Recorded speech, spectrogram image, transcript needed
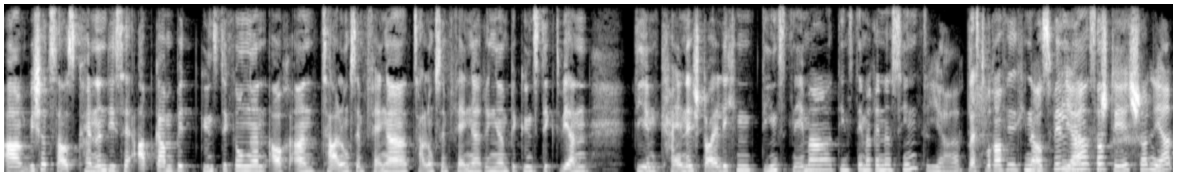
Äh, wie schaut's aus? Können diese Abgabenbegünstigungen auch an Zahlungsempfänger, Zahlungsempfängerinnen begünstigt werden? Die eben keine steuerlichen Dienstnehmer, Dienstnehmerinnen sind. Ja. Weißt du, worauf ich hinaus will? Ja, ja so? verstehe ich schon, ja.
